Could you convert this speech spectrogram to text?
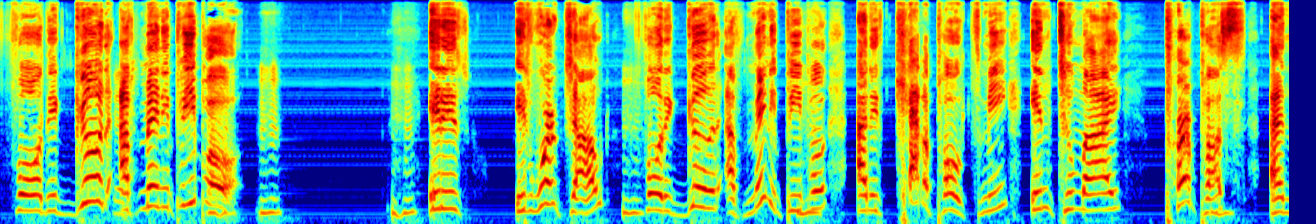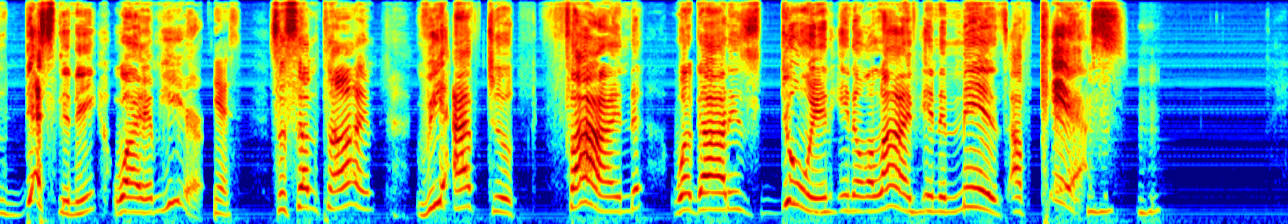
for the good Good. of many people. Mhm. It is it works out mm-hmm. for the good of many people and it catapults me into my purpose and destiny why I'm here. Yes. So sometimes we have to find what God is doing in our life in the midst of chaos.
